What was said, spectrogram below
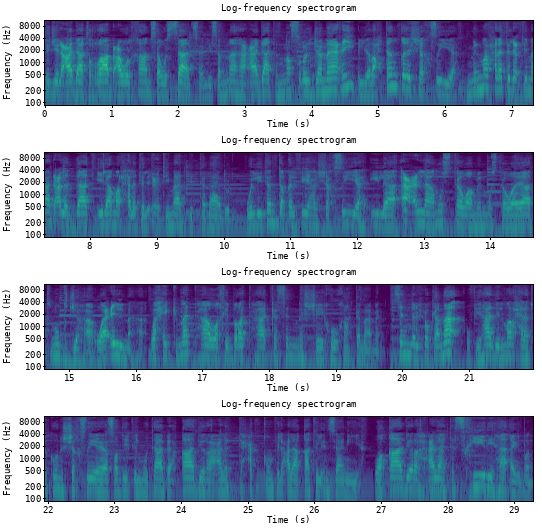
تجي العادات الرابعة والخامسة والسادسة اللي سماها عادات النصر الجماعي اللي راح تنقل الشخصية من مرحلة الاعتماد على الذات إلى مرحلة الاعتماد بالتبادل واللي تنتقل فيها الشخصية إلى أعلى مستوى من مستويات نضجها وعلمها وحكمتها وخبرتها كسن الشيخوخة تماما. سن الحكماء وفي هذه المرحلة تكون الشخصية يا صديقي المتابع قادرة على التحكم في العلاقات الإنسانية وقادرة على تسخيرها أيضا.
